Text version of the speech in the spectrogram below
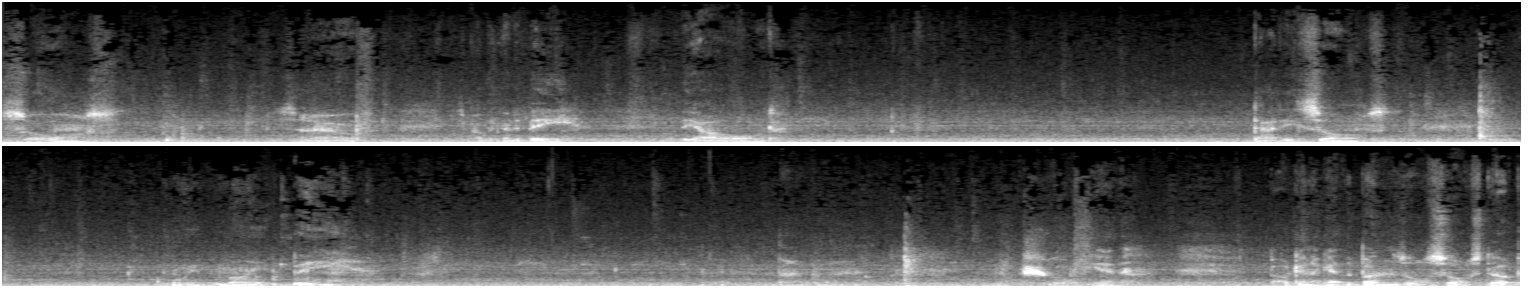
sauce, so it's probably going to be the old daddy sauce. Or it might be that one. I'm not sure yet. But I'm going to get the buns all sauced up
